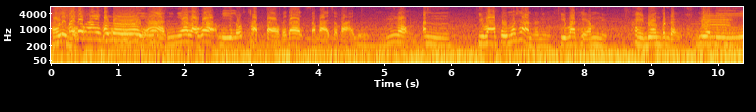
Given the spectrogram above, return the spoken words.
เขาเลยบ่ไม่ต้องให้เขาเลย อ่า ทีเนี้ยเราก็มีรถขับต่อไปได้สบายสบายๆเลยอืม เนาะอันที่ว่าโปรโมชั่นอันนี้ที่ว่าแถมนี่ให้โดนบันไดเดือนนี้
